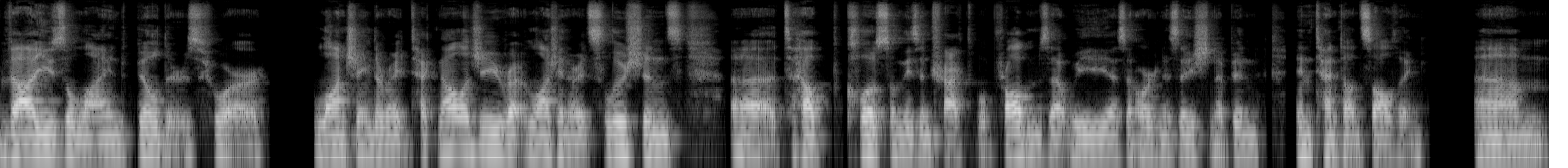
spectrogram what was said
values aligned builders who are launching the right technology, launching the right solutions uh, to help close some of these intractable problems that we as an organization have been intent on solving. Um,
